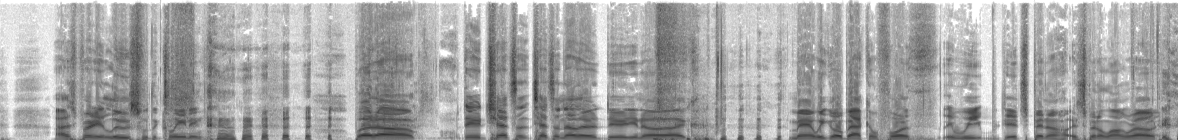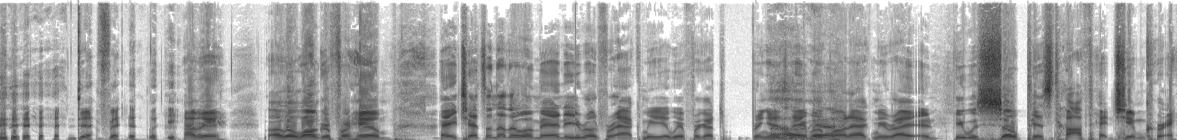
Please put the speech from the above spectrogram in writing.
I was pretty loose with the cleaning. but uh dude, Chet's a, Chet's another dude, you know, like man, we go back and forth. We it's been a it's been a long road. Definitely. I mean, a little longer for him. Hey, Chet's another one, man. He rode for Acme. We forgot to bring his Oh, name up on Acme, right? And he was so pissed off at Jim Gray.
